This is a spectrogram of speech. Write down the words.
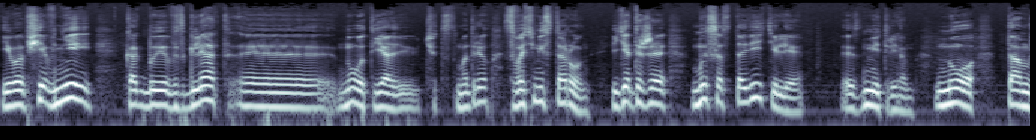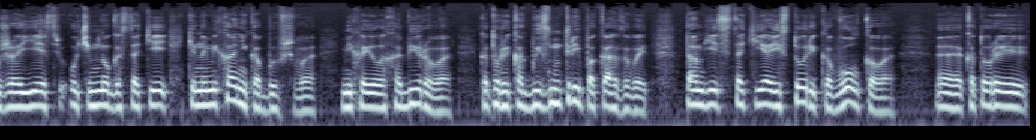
И вообще в ней как бы взгляд, э, ну вот я что-то смотрел, с восьми сторон. Ведь это же мы составители э, с Дмитрием, но там же есть очень много статей киномеханика бывшего Михаила Хабирова, который как бы изнутри показывает. Там есть статья историка Волкова, э, который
